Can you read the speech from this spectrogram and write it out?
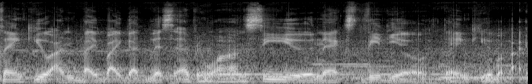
Thank you and bye bye god bless everyone. See you next video. Thank you. Bye bye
